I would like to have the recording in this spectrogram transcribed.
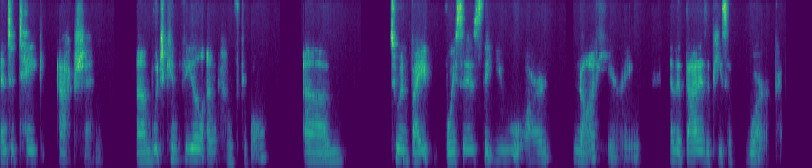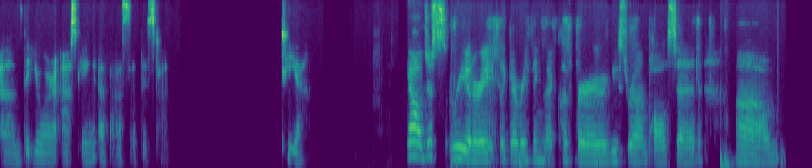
and to take action, um, which can feel uncomfortable, um, to invite voices that you are not hearing and that that is a piece of work um, that you are asking of us at this time. Tia. Yeah, I'll just reiterate like everything that Clifford, Yusra, and Paul said. Um,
